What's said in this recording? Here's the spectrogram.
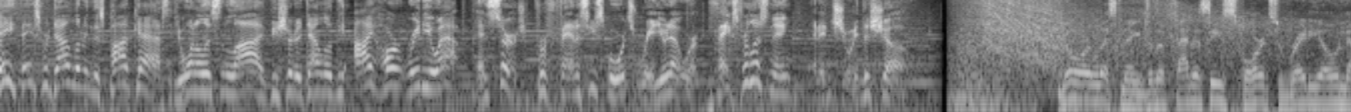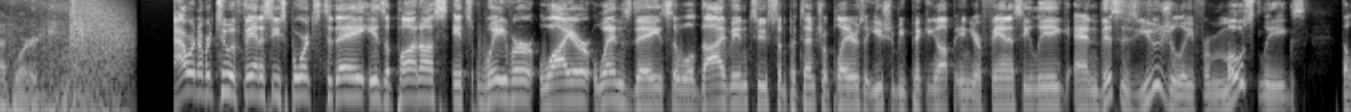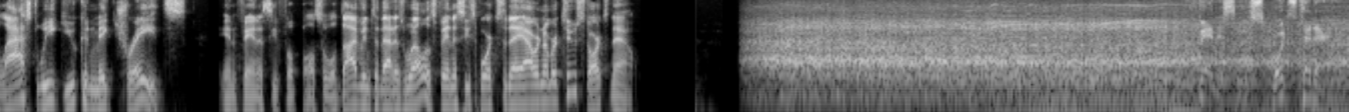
Hey, thanks for downloading this podcast. If you want to listen live, be sure to download the iHeartRadio app and search for Fantasy Sports Radio Network. Thanks for listening and enjoy the show. You're listening to the Fantasy Sports Radio Network. Hour number two of Fantasy Sports today is upon us. It's Waiver Wire Wednesday, so we'll dive into some potential players that you should be picking up in your fantasy league. And this is usually, for most leagues, the last week you can make trades in fantasy football. So we'll dive into that as well as Fantasy Sports Today. Hour number two starts now. Fantasy Sports Today.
